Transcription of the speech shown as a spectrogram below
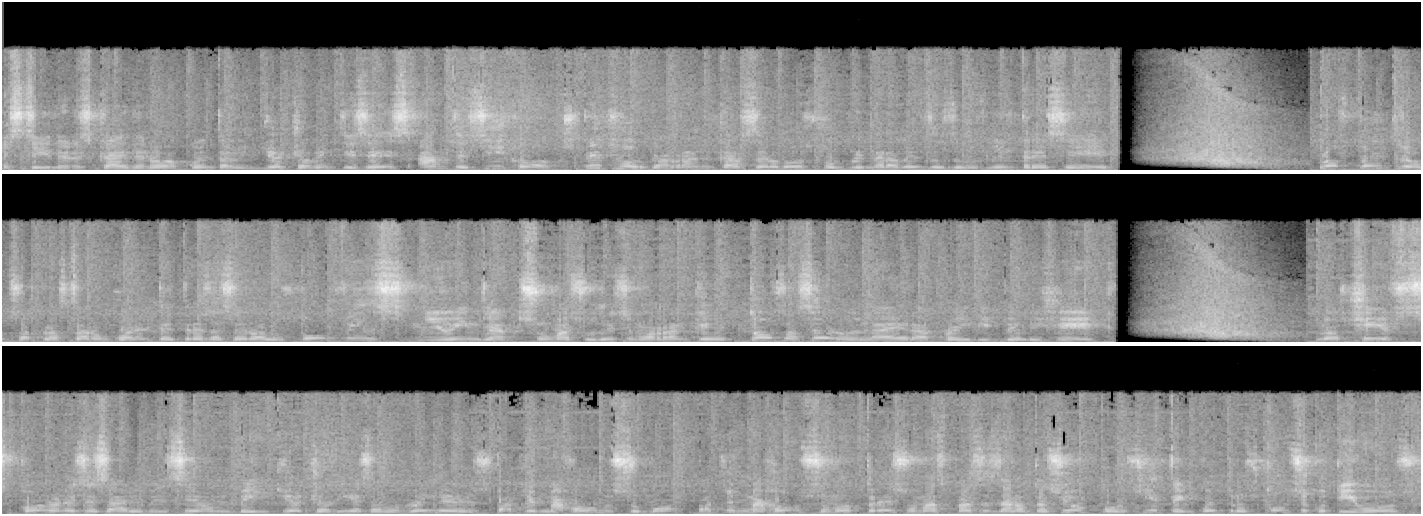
Steelers cae de nueva cuenta 28 a 26 ante Seahawks. Pittsburgh arranca 0-2 por primera vez desde 2013. Los Patriots aplastaron 43 a 0 a los Dolphins. New England suma su décimo arranque 2 a 0 en la era Brady Belichick. Los Chiefs, con lo necesario, vencieron 28 a 10 a los Raiders. Patrick Mahomes sumó, Patrick Mahomes sumó 3 o más pases de anotación por 7 encuentros consecutivos.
